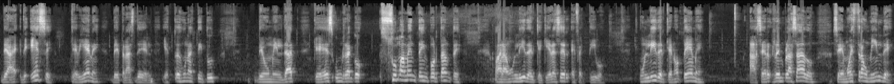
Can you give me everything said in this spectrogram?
de, de ese que viene detrás de él. Y esto es una actitud de humildad que es un rasgo sumamente importante para un líder que quiere ser efectivo. Un líder que no teme a ser reemplazado, se muestra humilde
